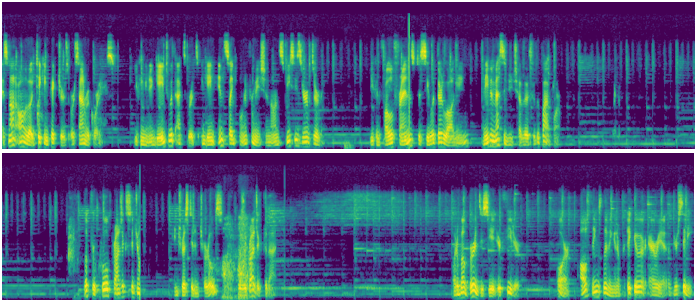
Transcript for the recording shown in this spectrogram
It's not all about taking pictures or sound recordings. You can engage with experts and gain insightful information on species you're observing. You can follow friends to see what they're logging and even message each other through the platform. Look for cool projects to join. Interested in turtles? There's a project for that. What about birds you see at your feeder? Or all things living in a particular area of your city?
